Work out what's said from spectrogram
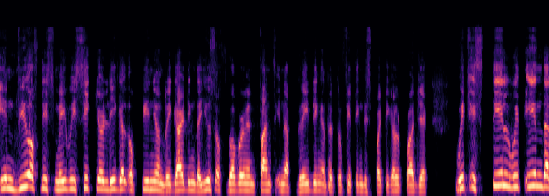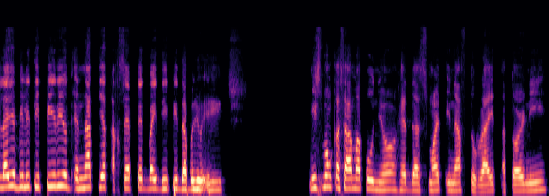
In view of this, may we seek your legal opinion regarding the use of government funds in upgrading and retrofitting this particular project, which is still within the liability period and not yet accepted by DPWH? Mismong kasama po nyo, had the smart enough to write attorney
